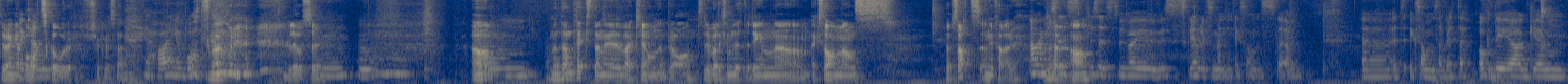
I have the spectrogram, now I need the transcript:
du har inga Jag kan- båtskor, försöker du säga. Jag har inga båtskor. Loser. Mm. Mm. Ja, Ehm, men den texten är verkligen bra. Så det var liksom lite din eh, examensuppsats ungefär. Ja men precis, Ja. precis. Vi, var ju, vi skrev liksom en examens, ehm, eh, ett examensarbete. Och det jag ehm,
